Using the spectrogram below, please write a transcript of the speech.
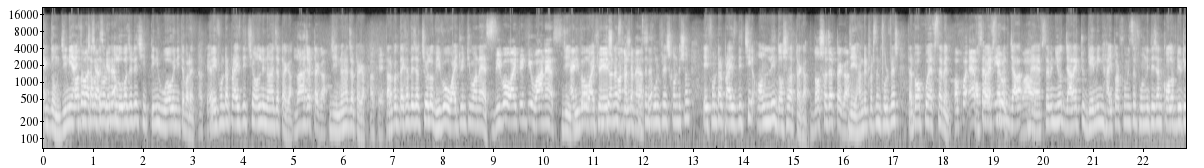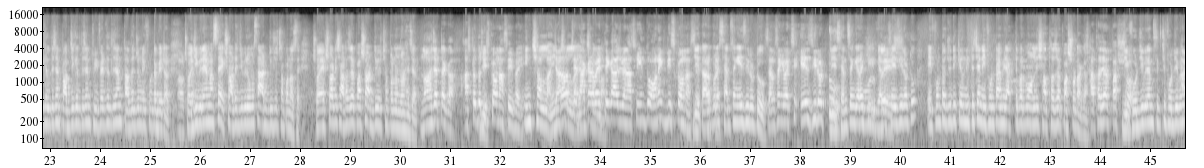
একদম যিনি আইফোন চালাতে পারবেন লো বাজেটে তিনি হুয়াওয়ে নিতে পারেন। এই ফোনটার প্রাইস দিচ্ছে অনলি টাকা। টাকা। জি টাকা। তারপর দেখাতে যাচ্ছে হলো ফুল ফ্রেশ কন্ডিশন এই ফোনটার প্রাইস দিচ্ছি অনলি দশ হাজার টাকা। দশ হাজার টাকা। জি হান্ড্রেড পার্সেন্ট ফুল ফ্রেশ তারপর যারা হ্যাঁ যারা একটু গেমিং হাই পারফরমেন্সের ফোন নিতে চান কল অফ ডিউটি খেলতে চান পাবজি খেলতে চান ফ্রি ফায়ার খেলতে চান তাদের জন্য এই ফোনটা বেটার ছয় জিবি র্যাম আছে একশো আঠাশ জিবি রোম আছে আট দুশো ছাপ্পান্ন আছে। ছয় একশো আঠাশ আট হাজার পাঁচশো আট দুশো ছাপ্পান্ন নয় হাজার। নয় হাজার টাকা। আজকে তো ডিসকাউন্ট আছেই ভাই। ইনশাল্লাহ ইনশাল্লাহ ঢাকার বাইরে থেকে আসবেন আজকে কিন্তু অনেক ডিসকাউন্ট আছে। তারপরে Samsung A zero two Samsung Galaxy A zero two Samsung Galaxy Galaxy A zero two এই ফোনটা যদি কেউ নিতে চান এই ফোনটা আমি রাখতে পারব অনলি সাত হাজার পাঁচশো টাকা। সাত হাজার পাঁচশো। Four GB RAM sixty four GB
